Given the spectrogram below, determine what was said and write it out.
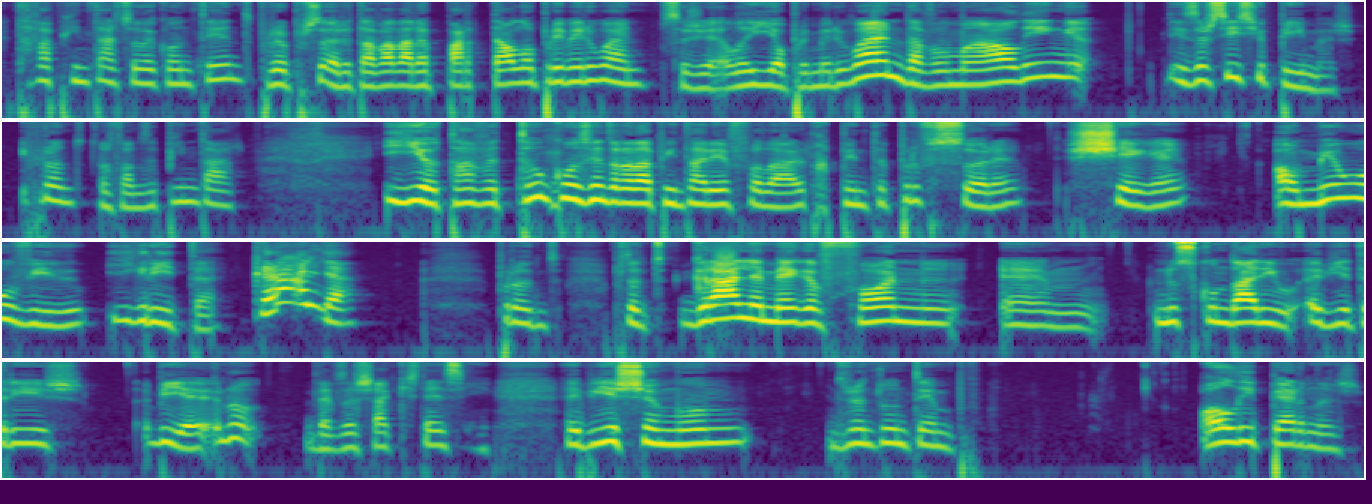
Estava a pintar toda contente, porque a professora estava a dar a parte da aula ao primeiro ano. Ou seja, ela ia ao primeiro ano, dava uma aulinha, exercício, pimas. E pronto, nós estávamos a pintar. E eu estava tão concentrada a pintar e a falar, de repente a professora chega ao meu ouvido e grita: Gralha! Pronto, portanto, gralha, megafone. Um, ehm, no secundário, a Beatriz. A Bia, eu não, deves achar que isto é assim. A Bia chamou-me durante um tempo Oli Pernas,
